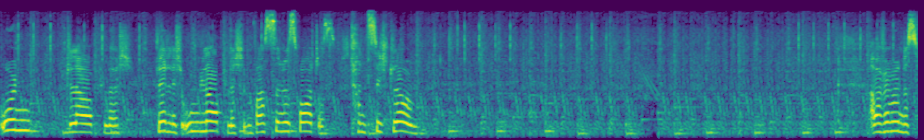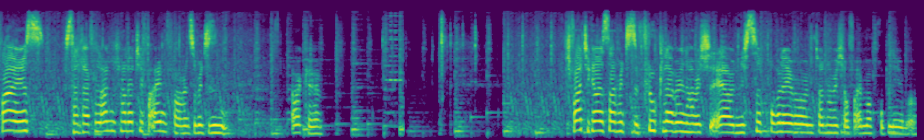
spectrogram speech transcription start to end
Unglaublich. Wirklich unglaublich, im wahrsten Sinne des Wortes. Ich kann es nicht glauben. Aber wenn man das weiß, ist der Level eigentlich relativ einfach. Und so mit diesen... Okay. Ich wollte gerade sagen, mit diesen Flugleveln habe ich eher nicht so Probleme und dann habe ich auf einmal Probleme.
